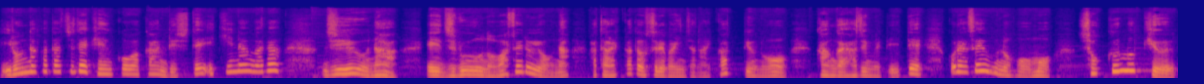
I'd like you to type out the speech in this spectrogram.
ー、いろんな形で健康は管理していきながら自由な、えー、自分を伸ばせるような働き方をすればいいんじゃないかっていうのを考え始めていてこれは政府の方も職務給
